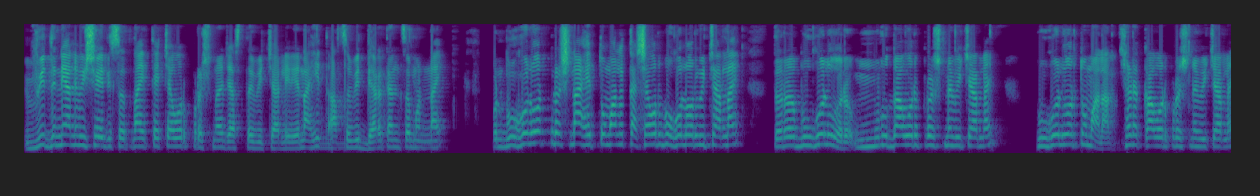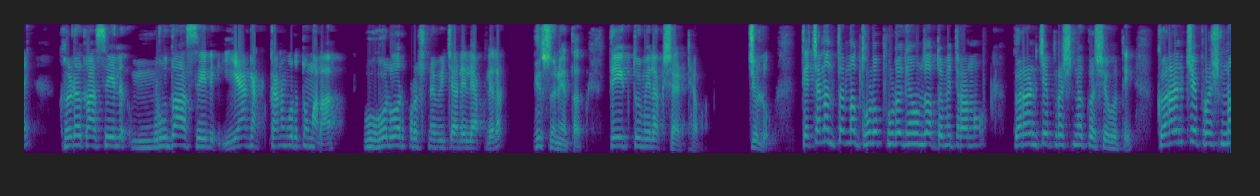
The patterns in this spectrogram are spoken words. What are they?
विज्ञान विषय दिसत नाही त्याच्यावर प्रश्न जास्त विचारलेले नाहीत असं विद्यार्थ्यांचं म्हणणं आहे. पण भूगोलवर प्रश्न आहेत तुम्हाला कशावर भूगोलवर विचारलाय? तर भूगोलवर मृदावर प्रश्न विचारलाय. भूगोलवर तुम्हाला खडकावर प्रश्न विचारलाय. खडक असेल मृदा असेल या घटकांवर तुम्हाला भूगोलवर प्रश्न विचारलेले आपल्याला दिसून येतात. ते एक तुम्ही लक्षात ठेवा. चलो. त्याच्यानंतर ना थोडं पुढे घेऊन जातो मित्रांनो. करंटचे प्रश्न कसे होते? करंटचे प्रश्न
